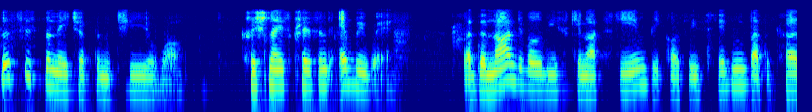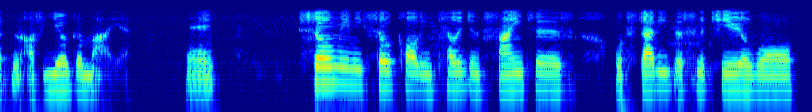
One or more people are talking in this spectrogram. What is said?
this is the nature of the material world. Krishna is present everywhere. But the non-devotees cannot see him because he's hidden by the curtain of Yoga Maya. Okay? So many so-called intelligent scientists will study this material world,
